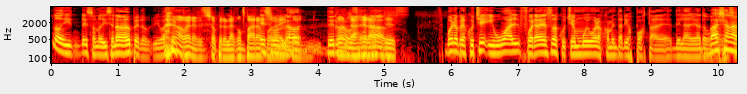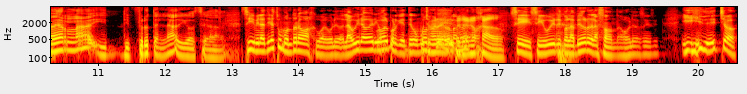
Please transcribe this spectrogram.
No, eso no dice nada, pero igual. Ah, bueno, qué sé yo, pero la comparan Es por un ahí lado- con, de nuevo, con las o sea, nada. grandes. Bueno, pero escuché igual, fuera de eso, escuché muy buenos comentarios posta de, de la de Gato con Vayan a verla y disfrútenla, digo, o sea... Sí, mira, tiraste un montón abajo igual, boludo. La voy a ir a ver igual porque tengo muchas ¿Por ganas de verla. Pero enojado. Sí, sí, voy a ir con la peor de las ondas, boludo. sí, sí. Y, de hecho,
